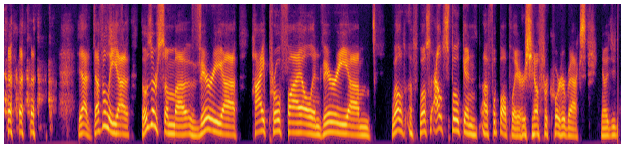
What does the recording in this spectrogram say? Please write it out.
yeah, definitely. Uh, those are some uh, very uh, high profile and very. Um, well, uh, well, outspoken uh, football players, you know, for quarterbacks. You know, you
